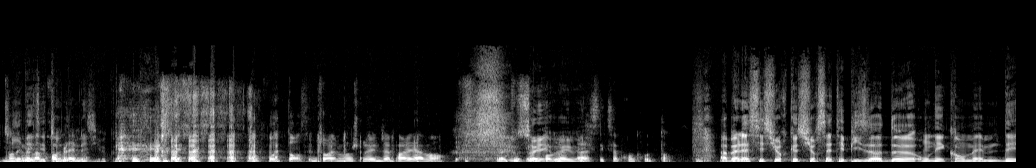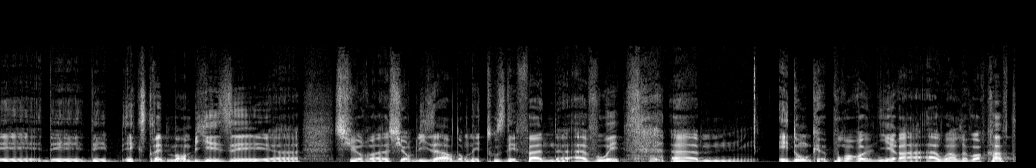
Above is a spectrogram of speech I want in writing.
mis des étoiles dans les yeux. Quoi. ça prend trop de temps, c'est toujours je l'avais déjà parlé avant. On a tous ce problème là, c'est que ça prend trop de temps. Ah bah là c'est sûr que sur cet épisode, on est quand même des des, des extrêmement biaisés sur sur Blizzard on est tous des fans avoués. Euh, et donc, pour en revenir à, World of Warcraft,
